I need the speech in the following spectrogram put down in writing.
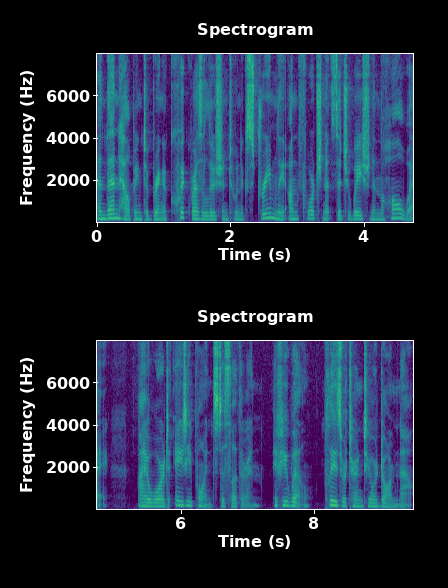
and then helping to bring a quick resolution to an extremely unfortunate situation in the hallway, I award 80 points to Slytherin. If you will, please return to your dorm now.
